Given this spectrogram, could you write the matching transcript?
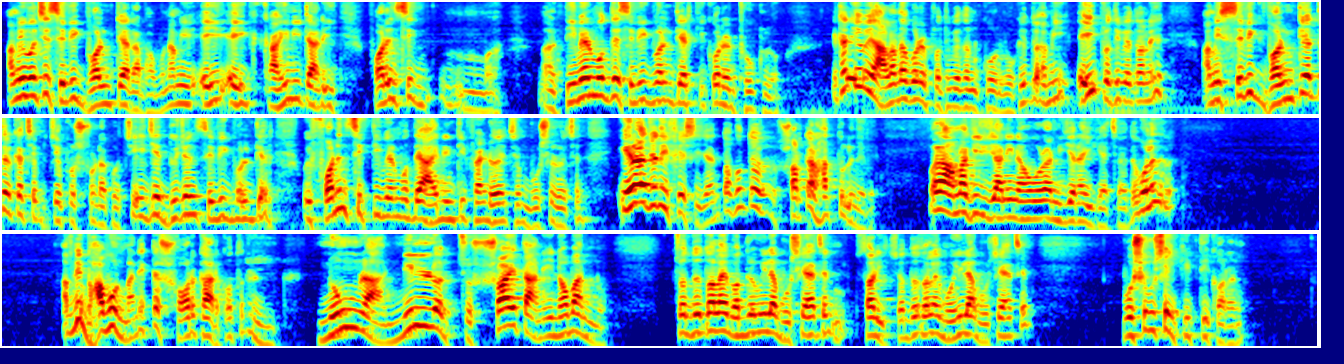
আমি বলছি সিভিক ভলেন্টিয়াররা ভাবুন। আমি এই এই কাহিনীটার এই ফরেন্সিক টিমের মধ্যে সিভিক ভলেন্টিয়ার কী করে ঢুকলো, এটা নিয়ে আমি আলাদা করে প্রতিবেদন করব। কিন্তু আমি এই প্রতিবেদনে আমি সিভিক ভলেন্টিয়ারদের কাছে যে প্রশ্নটা করছি, এই যে দুজন সিভিক ভলেন্টিয়ার ওই ফরেন্সিক টিমের মধ্যে আইডেন্টিফাইড হয়েছেন বসে রয়েছেন, এরা যদি ফেসে যান, তখন তো সরকার হাত তুলে দেবে। বলে, আমরা কিছু জানি না, ওরা নিজেরাই গেছে, হয়তো বলে দেবে। আপনি ভাবুন মানে একটা সরকার কতটা নোংরা, নির্লজ্জ, শয়তান, এই নবান্ন। চোদ্দতলায় ভদ্রমহিলা বসে আছেন সরি চোদ্দতলায় মহিলা বসে আছেন, বসে বসে এই কীর্তি করান।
